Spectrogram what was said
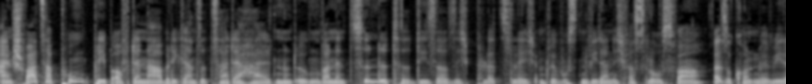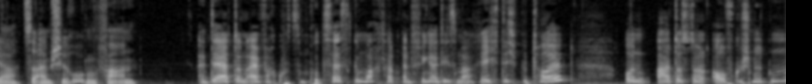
Ein schwarzer Punkt blieb auf der Narbe die ganze Zeit erhalten und irgendwann entzündete dieser sich plötzlich und wir wussten wieder nicht, was los war, also konnten wir wieder zu einem Chirurgen fahren. Der hat dann einfach kurz einen Prozess gemacht, hat meinen Finger diesmal richtig betäubt und hat das dann aufgeschnitten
